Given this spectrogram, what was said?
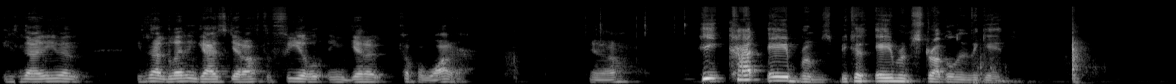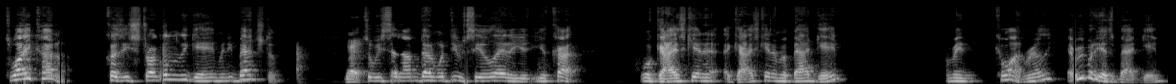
He's not even. He's not letting guys get off the field and get a cup of water. You know, He cut Abrams because Abrams struggled in the game. That's why he cut him because he struggled in the game and he benched him. Right? So we said, "I'm done with you. See you later. You, you cut." Well, guys can't uh, guys can't have a bad game. I mean, come on, really? Everybody has a bad game.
